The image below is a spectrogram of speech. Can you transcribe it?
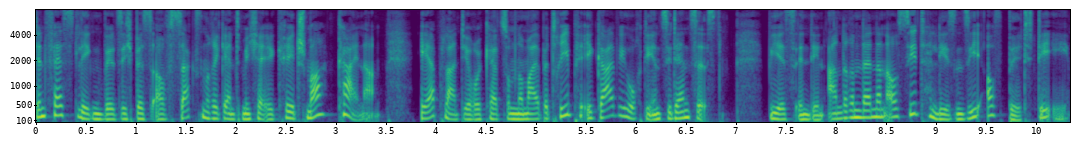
denn festlegen will sich bis auf Sachsenregent Michael Kretschmer keiner. Er plant die Rückkehr zum Normalbetrieb, egal wie hoch die Inzidenz ist. Wie es in den anderen Ländern aussieht, lesen Sie auf Bild.de.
